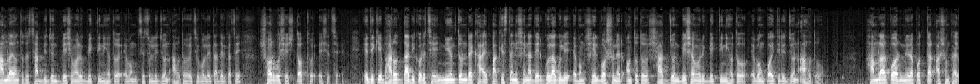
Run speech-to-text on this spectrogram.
হামলায় অন্তত ছাব্বিশ জন বেসামরিক ব্যক্তি নিহত এবং ছেচল্লিশ জন আহত হয়েছে বলে তাদের কাছে সর্বশেষ তথ্য এসেছে। এদিকে ভারত দাবি করেছে, নিয়ন্ত্রণ রেখায় পাকিস্তানি সেনাদের গোলাগুলি এবং শেল বর্ষণের অন্তত সাতজন বেসামরিক ব্যক্তি নিহত এবং পঁয়ত্রিশ জন আহত। হামলার পর নিরাপত্তার আশঙ্কায়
